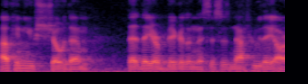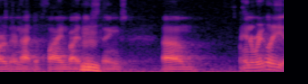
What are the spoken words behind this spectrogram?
how can you show them that they are bigger than this? This is not who they are. They're not defined by these mm. things. Um, and really,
